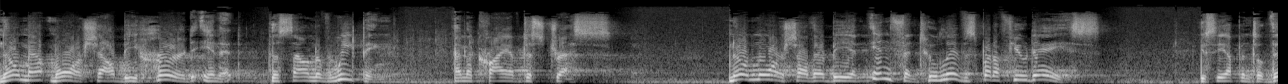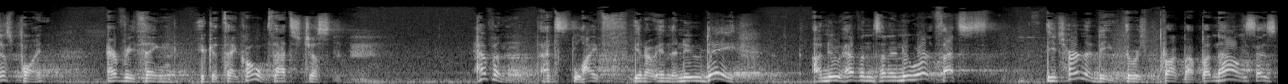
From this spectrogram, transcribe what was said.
no more shall be heard in it the sound of weeping and the cry of distress. No more shall there be an infant who lives but a few days. You see, up until this point, everything you could think, oh, that's just heaven. That's life, you know, in the new day, a new heavens and a new earth. That's eternity that we're talking about. But now he says,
